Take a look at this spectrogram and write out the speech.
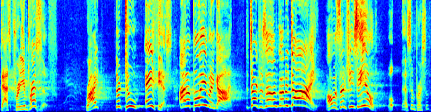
That's pretty impressive, right? They're two atheists. I don't believe in God. The doctor says I'm going to die. All of a sudden, she's healed. Well, that's impressive.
